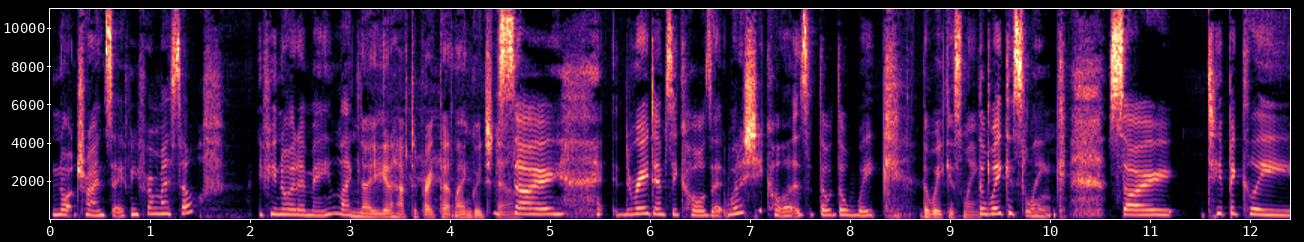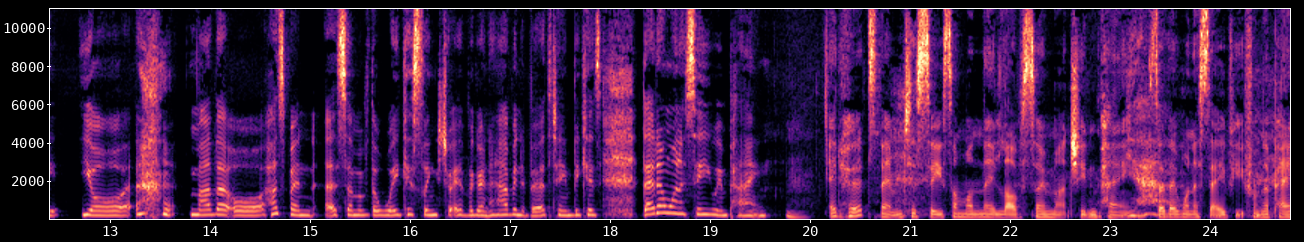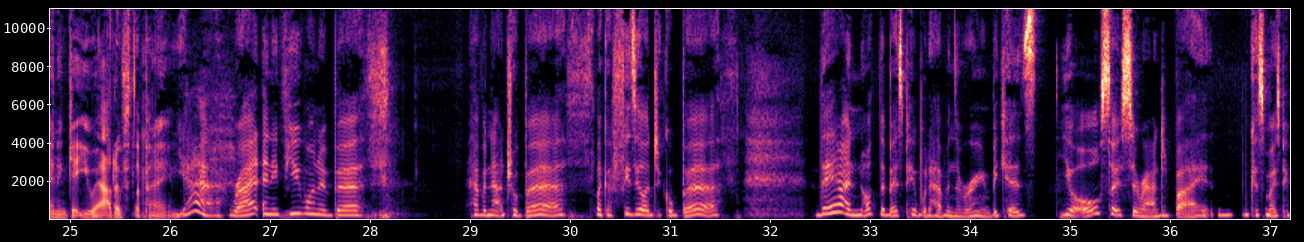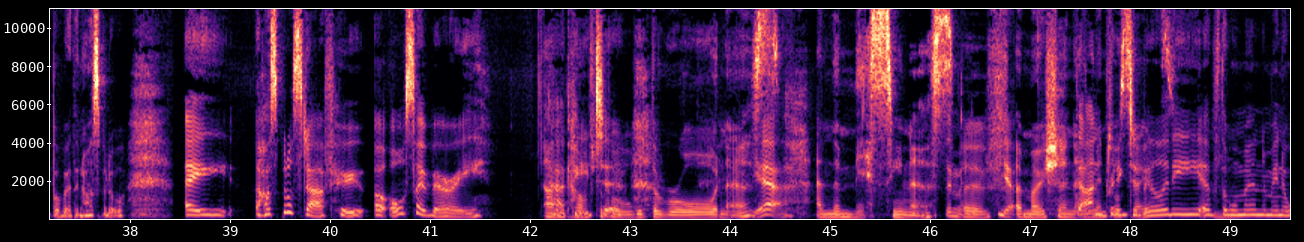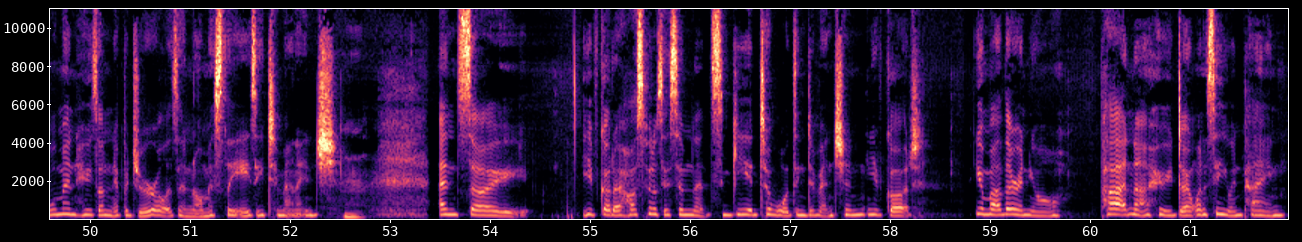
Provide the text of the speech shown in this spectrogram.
not try and save me from myself, if you know what I mean. Like, No, you're going to have to break that language down. so Rhea Dempsey calls it, what does she call it? Is it the, the weak? the weakest link. the weakest link. So typically, your mother or husband are some of the weakest links you're ever going to have in a birth team because they don't want to see you in pain. Mm. it hurts them to see someone they love so much in pain. Yeah. So they want to save you from the pain and get you out of the pain. Yeah, right. And if you mm. want to birth, have a natural birth, like a physiological birth, they are not the best people to have in the room because hmm. you're also surrounded by, because most people birth in hospital, a hospital staff who are also very happy to- Uncomfortable with the rawness Yeah. and the messiness of yeah. emotion the and unpredictability of the hmm. woman. I mean, a woman who's on an epidural is enormously easy to manage. Hmm. And so you've got a hospital system that's geared towards intervention. You've got your mother and your partner who don't want to see you in pain.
